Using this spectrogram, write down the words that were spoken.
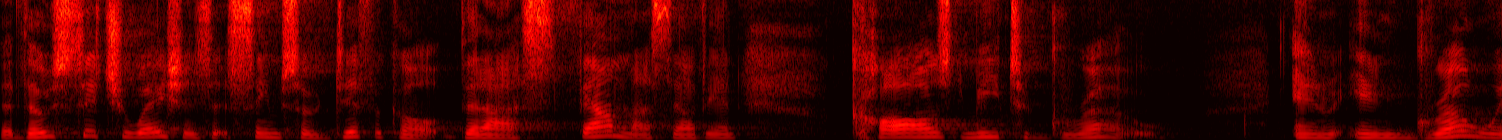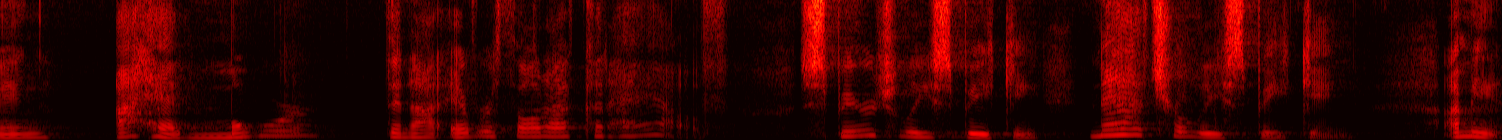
That those situations that seemed so difficult that I found myself in caused me to grow. And in growing, I had more than I ever thought I could have, spiritually speaking, naturally speaking. I mean,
